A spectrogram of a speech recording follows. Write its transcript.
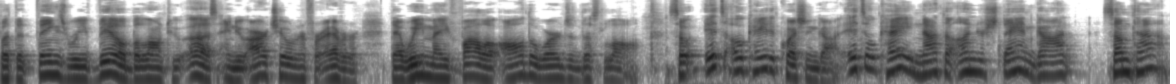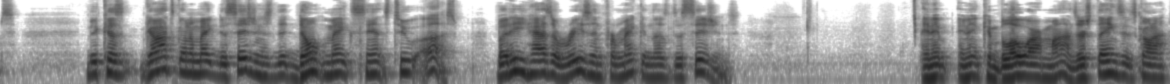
but the things revealed belong to us and to our children forever, that we may follow all the words of this law. So it's okay to question God. It's okay not to understand God sometimes because God's going to make decisions that don't make sense to us but he has a reason for making those decisions. And it, and it can blow our minds. There's things that's gonna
